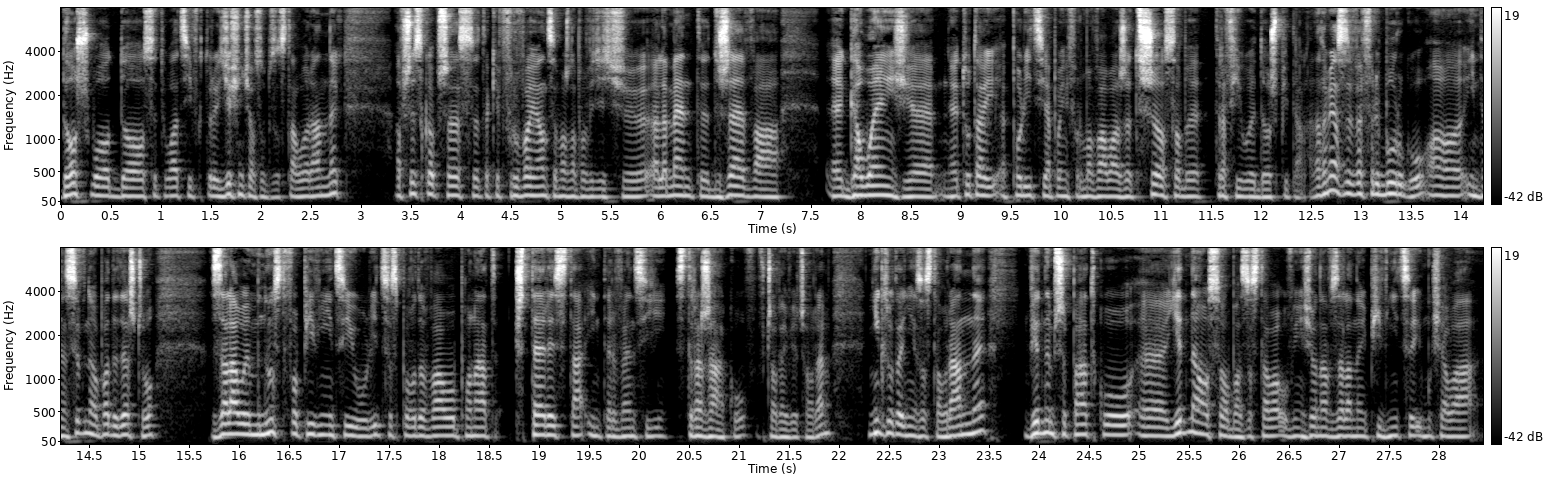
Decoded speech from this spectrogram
doszło do sytuacji, w której 10 osób zostało rannych, a wszystko przez takie fruwające, można powiedzieć, elementy, drzewa, gałęzie. Tutaj policja poinformowała, że trzy osoby trafiły do szpitala. Natomiast we Fryburgu o, intensywne opady deszczu zalały mnóstwo piwnic i ulic, co spowodowało ponad 400 interwencji strażaków wczoraj wieczorem. Nikt tutaj nie został ranny. W jednym przypadku e, jedna osoba została uwięziona w zalanej piwnicy i musiała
